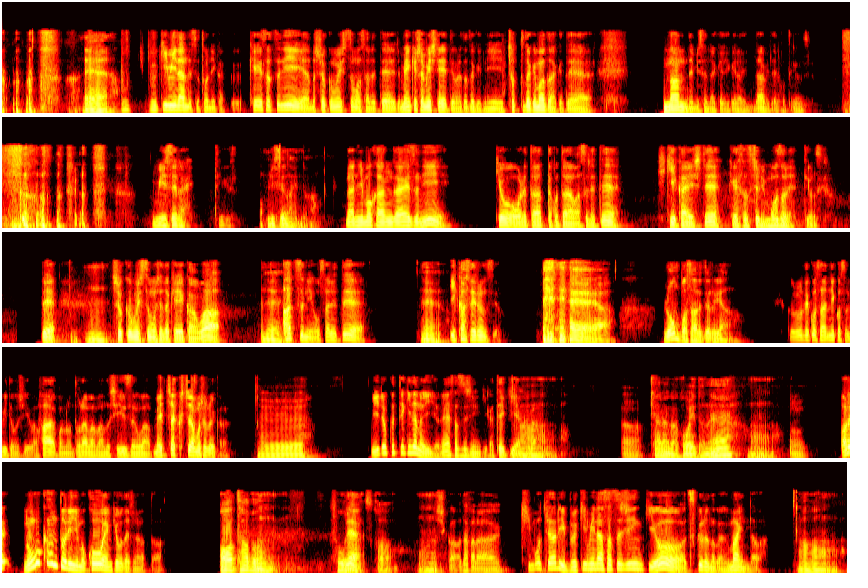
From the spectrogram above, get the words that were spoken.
けど、ええ不気味なんですよ、とにかく。警察に、あの、職務質問されて、免許証見してって言われた時に、ちょっとだけ窓開けて、なんで見せなきゃいけないんだみたいなこと言うんですよ。見せないっていう。見せないんだ。何も考えずに、今日俺と会ったことは忘れて、引き返して警察署に戻れって言うんですよ。で、うん。職務質問してた警官は、ね圧に押されて、え。ね行かせるんですよ。え。いやいやいや。論破されてるやん。黒猫さんにこそ見てほしいわ。ファーゴのドラマ版のシーズンはめちゃくちゃ面白いから。へえ。魅力的なのいいよね、殺人鬼が、敵役あが。あうんキャラが濃いとね。うんうんあれノーカントリーにも公園兄弟じゃなかった？あ、多分、そうじゃないですか。うん確か。だから、気持ち悪い不気味な殺人鬼を作るのがうまいんだわ。ああ。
